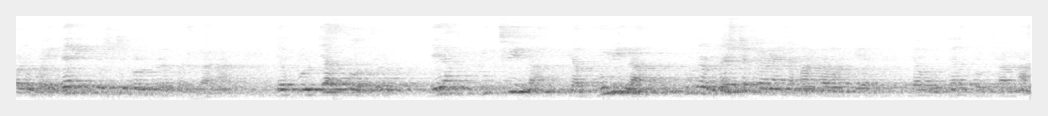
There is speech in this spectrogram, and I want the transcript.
पण वैज्ञानिक दृष्टिकोन करत असताना जे ऊर्जा स्तोत्र जे या पृथ्वीला या भूमीला पूर्ण नष्ट करण्याच्या मार्गावरती आहे त्या ऊर्जा स्तोत्रांना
